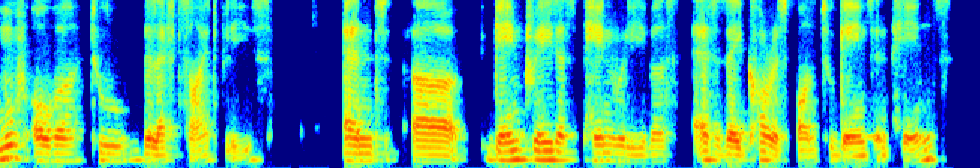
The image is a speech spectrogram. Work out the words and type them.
move over to the left side, please, and uh, gain creators, pain relievers, as they correspond to gains and pains,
